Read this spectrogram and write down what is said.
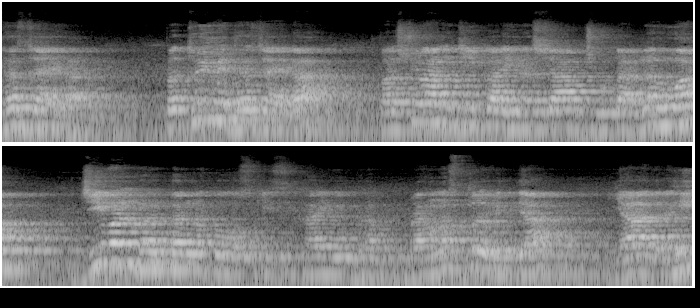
धस जाएगा। पृथ्वी में धस जाएगा। परशुराम जी का यह शाप झूठा न हुआ। जीवन भर कर्ण को उसकी सिखाई हुई ब्रह्मस्त्र विद्या याद रही,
